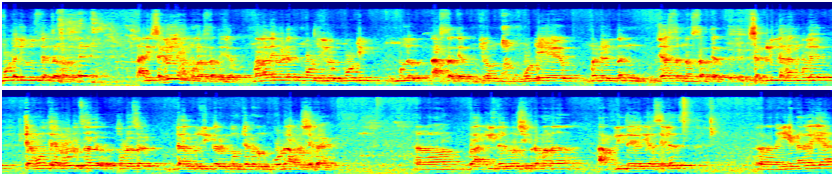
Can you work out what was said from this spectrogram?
मोठा जुलूस त्यांचा आणि सगळे लहान मुलं असतात त्याच्यात मला नाही वाटत मोठी लोक मोठी मुलं असतात त्यात किंवा मोठे मंडळी पण जास्त नसतात त्यात. सगळी लहान मुलं त्यामुळे त्या रोडचं थोडस डागडुजीकरण तुमच्याकडून होणं आवश्यक आहे. बाकी बाकी दरवर्षीप्रमाणे आपली तयारी असेलच. येणाऱ्या या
